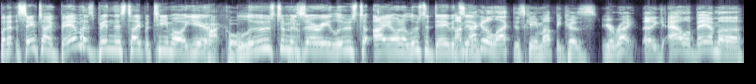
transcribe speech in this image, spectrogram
But at the same time, Bama's been this type of team all year. Hot cold. Lose to Yeah. Missouri, lose to Iona, lose to Davidson. I'm not going to lock this game up because you're right. Like Alabama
